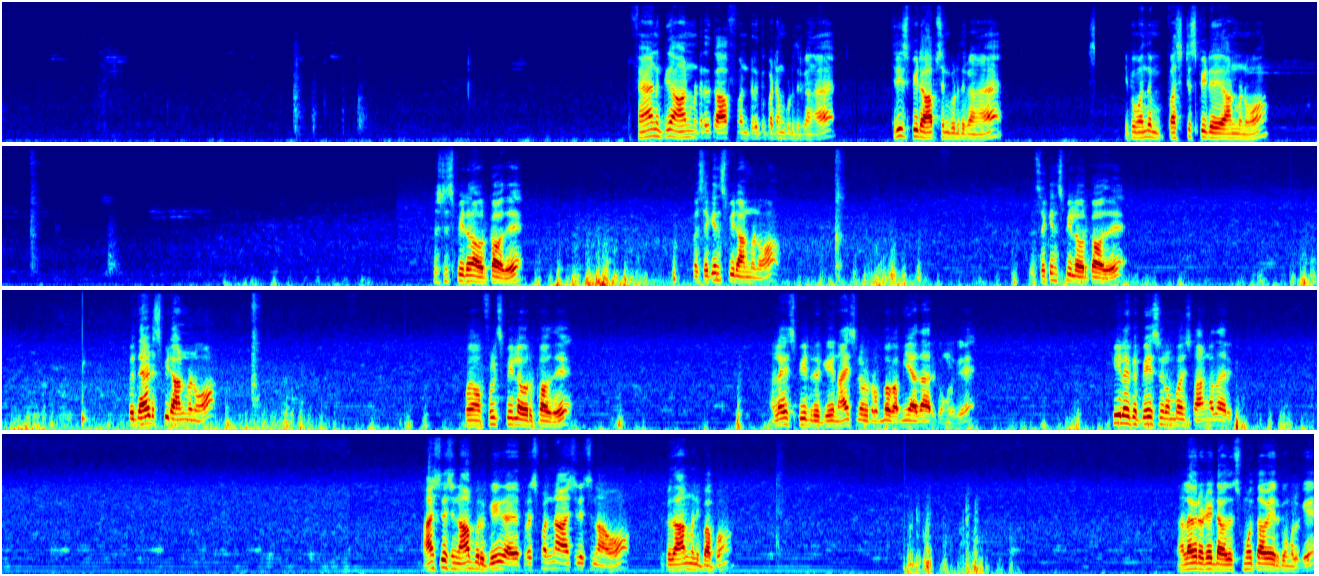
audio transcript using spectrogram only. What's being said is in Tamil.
ஃபேனுக்கு ஆன் பண்ணுறதுக்கு ஆஃப் பண்ணுறதுக்கு பட்டன் கொடுத்துருக்காங்க. த்ரீ ஸ்பீடு ஆப்ஷன் கொடுத்துருக்காங்க. இப்போ வந்து ஃபஸ்ட்டு ஸ்பீடு ஆன் பண்ணுவோம். ஃபஸ்ட்டு ஸ்பீடு தான் ஒர்க் ஆகுது. இப்போ செகண்ட் ஸ்பீட் ஆன் பண்ணுவோம். செகண்ட் ஸ்பீடில் ஒர்க் ஆகுது. இப்போ தேர்ட் ஸ்பீட் ஆன் பண்ணுவோம். இப்போ ஃபுல் ஸ்பீடில் ஒர்க் ஆகுது. நல்லாவே ஸ்பீட் இருக்குது நாய்ஸ் லெவல் ரொம்ப கம்மியாக தான் இருக்குது உங்களுக்கு. கீழே இருக்க பேஸ் ரொம்ப ஸ்ட்ராங்காக தான் இருக்குது ஆசிலேஷன் ஆப் இருக்குது அதை ப்ரெஸ் பண்ணால் ஆசிலேஷன் ஆகும். இப்போ இதை ஆன் பண்ணி பார்ப்போம். நல்லாவே ரொட்டேட் ஆகுது. ஸ்மூத்தாகவே இருக்குது உங்களுக்கு.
